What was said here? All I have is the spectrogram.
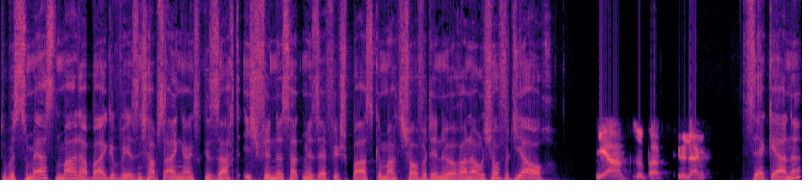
Du bist zum ersten Mal dabei gewesen. Ich habe es eingangs gesagt. Ich finde, es hat mir sehr viel Spaß gemacht. Ich hoffe, den Hörern auch. Ich hoffe, dir auch. Ja, super. Vielen Dank. Sehr gerne.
